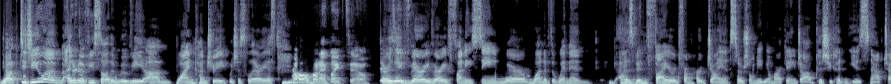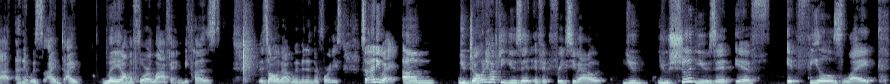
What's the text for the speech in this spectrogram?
Yep. Did you? Um, I don't know if you saw the movie um, Wine Country, which is hilarious. No, but I'd like to. There is a very, very funny scene where one of the women has been fired from her giant social media marketing job because she couldn't use Snapchat, and it was I, I lay on the floor laughing because it's all about women in their 40s. So anyway, um, you don't have to use it if it freaks you out. You you should use it if it feels like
